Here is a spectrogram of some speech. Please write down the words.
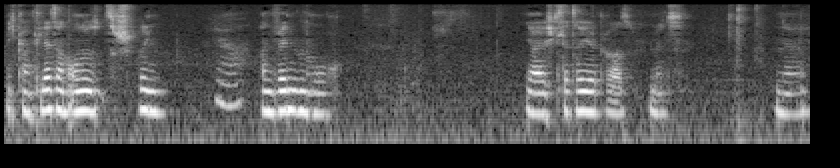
Ich kann klettern, ohne zu springen. Ja. An Wänden hoch. Ja, ich kletter hier gerade mit. Ne,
